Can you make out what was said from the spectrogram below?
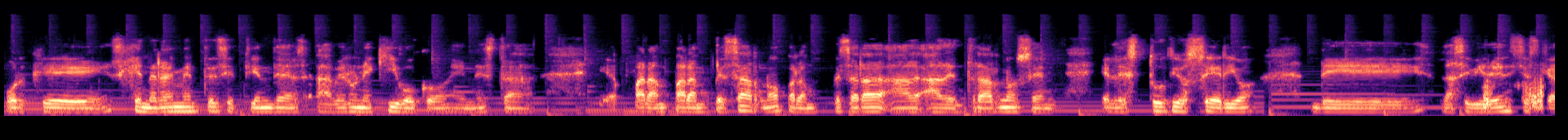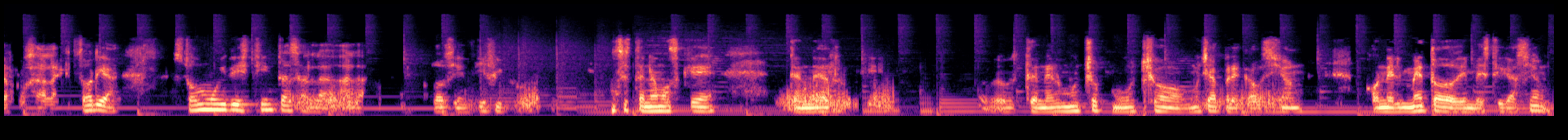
porque generalmente se tiende a, haber un equívoco en esta, eh, para, para empezar, ¿no? Para empezar a, adentrarnos en el estudio serio de las evidencias que arroja la historia. Son muy distintas a la lo científico. Entonces tenemos que tener, tener mucho, mucho, mucha precaución con el método de investigación.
